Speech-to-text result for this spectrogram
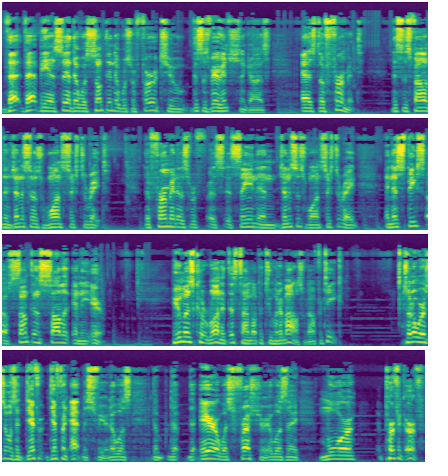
that that being said, there was something that was referred to. This is very interesting, guys, as the firmament. This is found in Genesis 1, 6 to 8. The firmament is, is, is seen in Genesis 1, 6 to 8, and this speaks of something solid in the air. Humans could run at this time up to 200 miles without fatigue. So in other words, it was a different different atmosphere. There was the, the the air was fresher. It was a more perfect earth.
